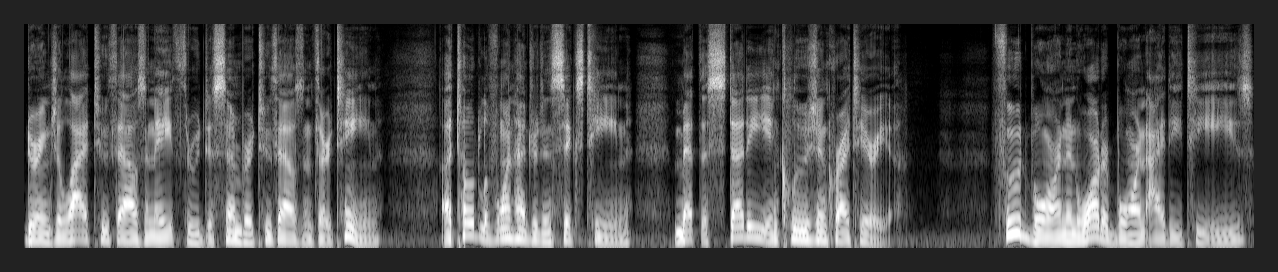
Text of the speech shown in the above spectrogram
during July 2008 through December 2013, a total of 116 met the study inclusion criteria. Foodborne and waterborne IDTEs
